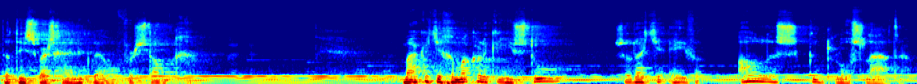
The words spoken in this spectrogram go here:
Dat is waarschijnlijk wel verstandig. Maak het je gemakkelijk in je stoel, zodat je even alles kunt loslaten.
